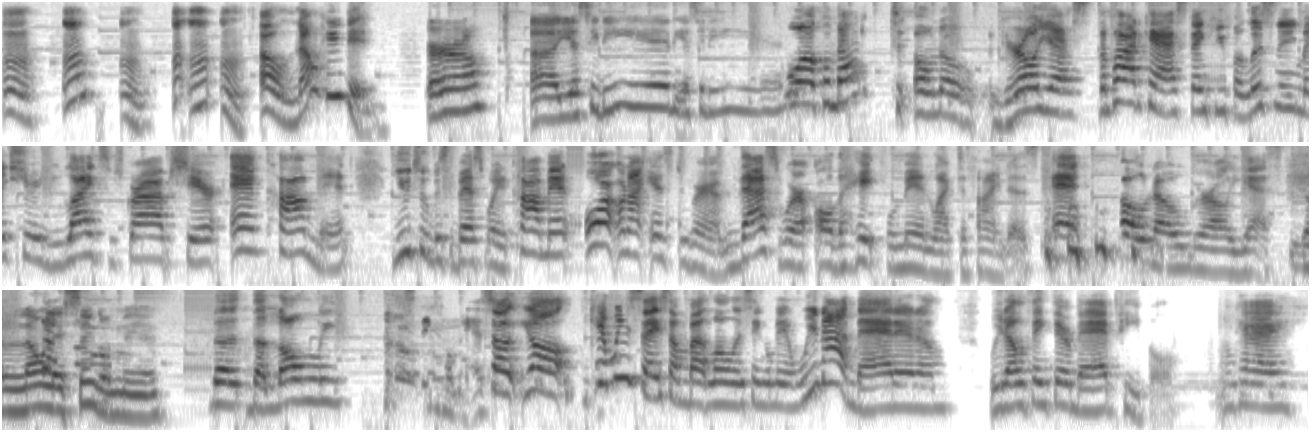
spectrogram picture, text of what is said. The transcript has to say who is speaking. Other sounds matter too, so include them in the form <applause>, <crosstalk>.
Speaker 1: Mm, mm, mm, mm, mm, Oh no, he didn't.
Speaker 2: Girl, uh, yes, he did. Yes, he did.
Speaker 1: Welcome back to Oh No, Girl, Yes, the podcast. Thank you for listening. Make sure you like, subscribe, share, and comment. YouTube is the best way to comment, or on our Instagram. That's where all the hateful men like to find us. And <laughs> Oh No, Girl, Yes,
Speaker 2: the lonely so, single man.
Speaker 1: The the lonely single man. So y'all, can we say something about lonely single men? We're not mad at them. We don't think they're bad people. Okay.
